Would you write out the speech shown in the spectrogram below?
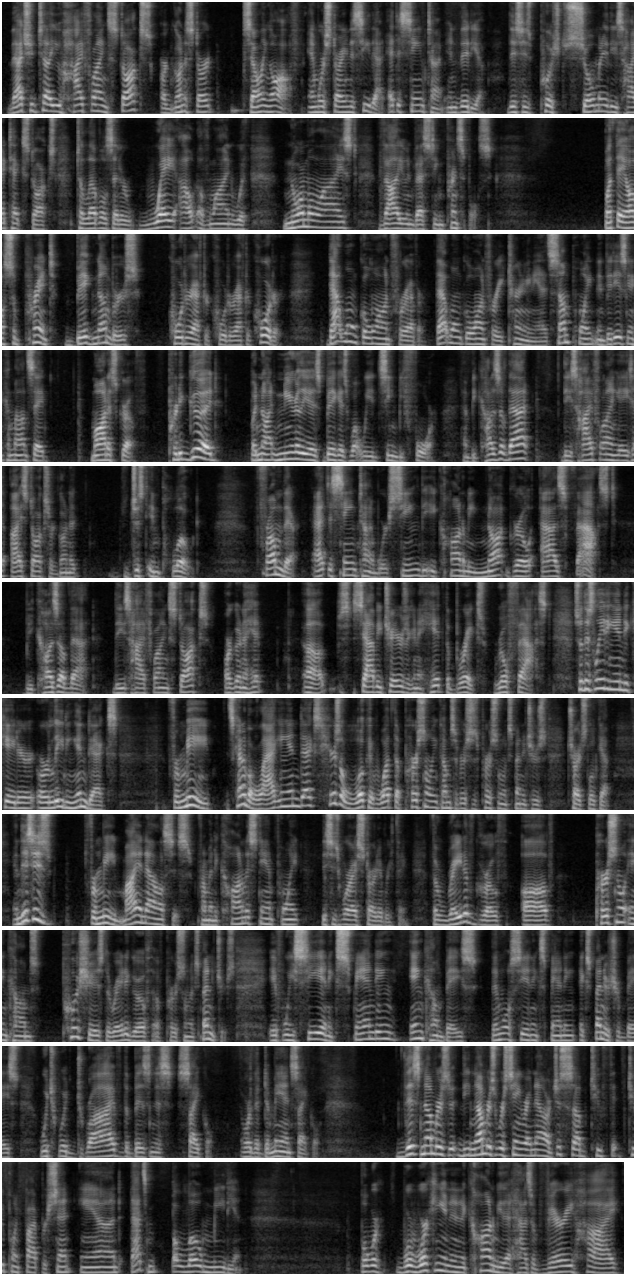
That should tell you high flying stocks are going to start selling off, and we're starting to see that. At the same time, NVIDIA, this has pushed so many of these high tech stocks to levels that are way out of line with normalized value investing principles. But they also print big numbers quarter after quarter after quarter. That won't go on forever. That won't go on for eternity. And at some point, NVIDIA is going to come out and say, modest growth. Pretty good, but not nearly as big as what we had seen before. And because of that, these high flying stocks are going to just implode. From there, at the same time, we're seeing the economy not grow as fast. Because of that, these high flying stocks are going to hit, uh, savvy traders are going to hit the brakes real fast. So, this leading indicator or leading index, for me, it's kind of a lagging index. Here's a look at what the personal incomes versus personal expenditures charts look at. And this is, for me, my analysis from an economist standpoint. This is where I start everything. The rate of growth of personal incomes pushes the rate of growth of personal expenditures. If we see an expanding income base, then we'll see an expanding expenditure base, which would drive the business cycle or the demand cycle. This numbers, the numbers we're seeing right now are just sub 2.5%, and that's below median. But we're we're working in an economy that has a very high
